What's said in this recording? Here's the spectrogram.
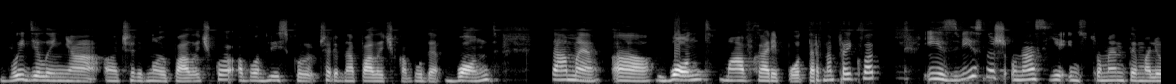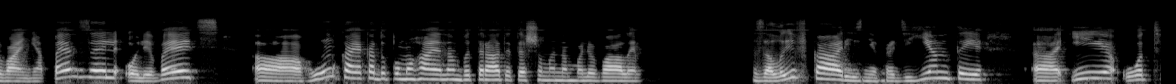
виділення е, чарівною паличкою, або англійською чарівна паличка буде wand. Саме е, wand мав Гаррі Поттер, наприклад. І, звісно ж, у нас є інструменти малювання: пензель, олівець, гумка, яка допомагає нам витирати те, що ми намалювали, заливка, різні градієнти. І от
